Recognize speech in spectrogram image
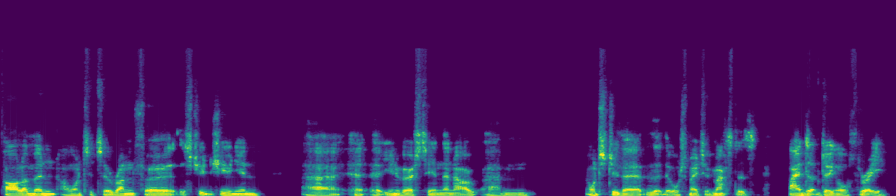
Parliament. I wanted to run for the Students' Union uh, at, at, university, and then I um, I wanted to do the, the, the automotive masters. I ended up doing all three,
